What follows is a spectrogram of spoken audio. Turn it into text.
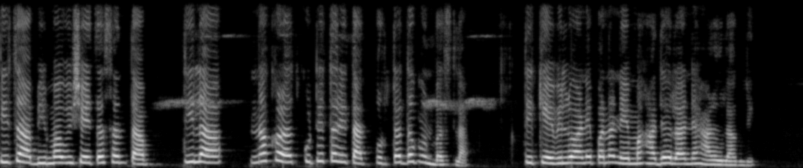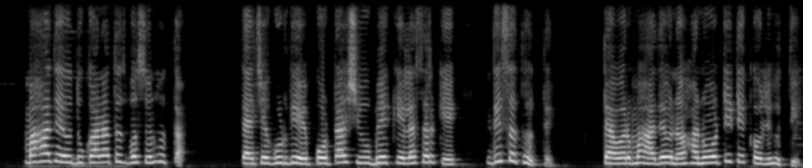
तिचा भीमाविषयीचा संताप तिला नकळत कुठेतरी तात्पुरता दबून बसला. ती केविलवाणेपणाने महादेवला निहाळू लागली. महादेव दुकानातच बसून होता. त्याचे गुडघे पोटाशी उभे केल्यासारखे दिसत होते. त्यावर महादेवनं हनुवटी टेकवली होती.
